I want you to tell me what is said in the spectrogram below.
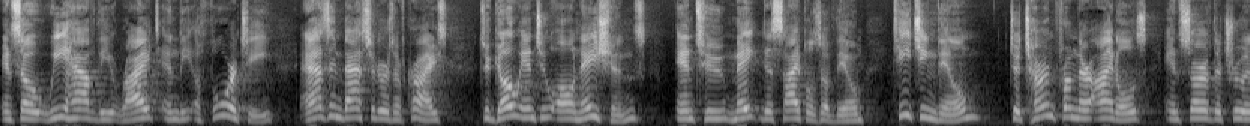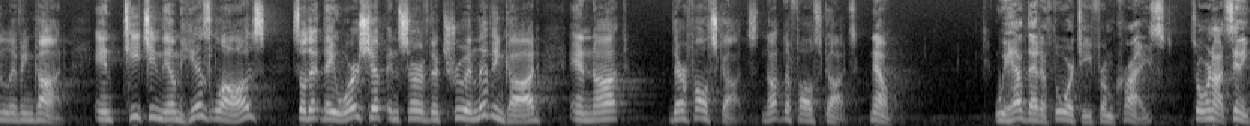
And so we have the right and the authority as ambassadors of Christ to go into all nations and to make disciples of them, teaching them to turn from their idols and serve the true and living God, and teaching them His laws so that they worship and serve the true and living God and not their false gods, not the false gods. Now, we have that authority from Christ, so we're not sinning.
